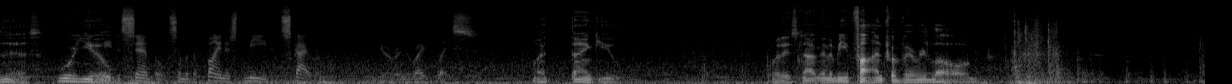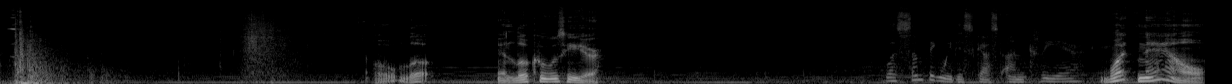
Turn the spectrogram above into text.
Is this? Who are You you? need to sample some of the finest mead in Skyrim. You're in the right place. Why, thank you. But it's not going to be fine for very long. Oh, look. And look who's here. Was something we discussed unclear? What now?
